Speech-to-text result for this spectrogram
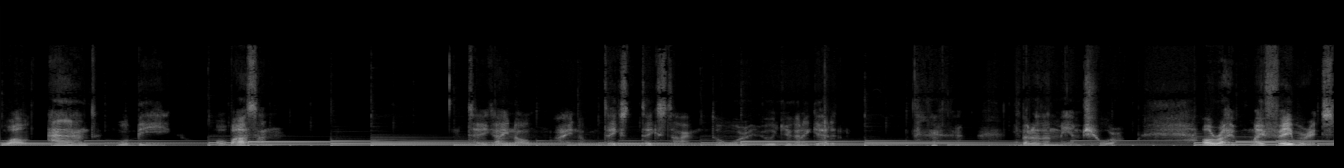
while aunt will be Oba-san. Take, I know, I know, takes takes time. Don't worry, you're gonna get it. Better than me, I'm sure. All right, my favorites.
